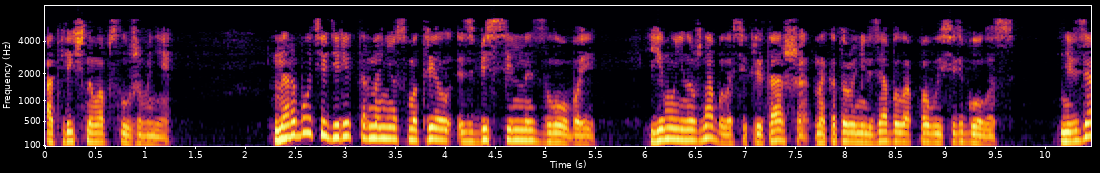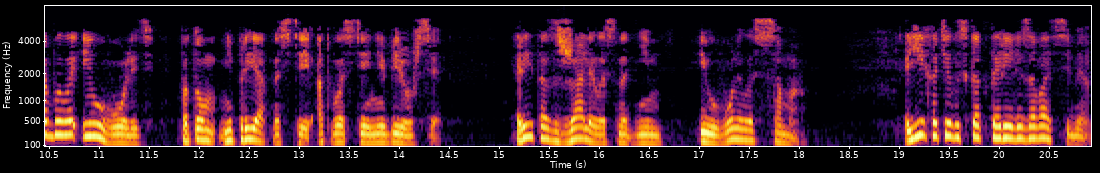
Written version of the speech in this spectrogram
отличного обслуживания. На работе директор на нее смотрел с бессильной злобой. Ему не нужна была секретарша, на которую нельзя было повысить голос. Нельзя было и уволить, потом неприятностей от властей не берешься. Рита сжалилась над ним и уволилась сама. Ей хотелось как-то реализовать себя,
